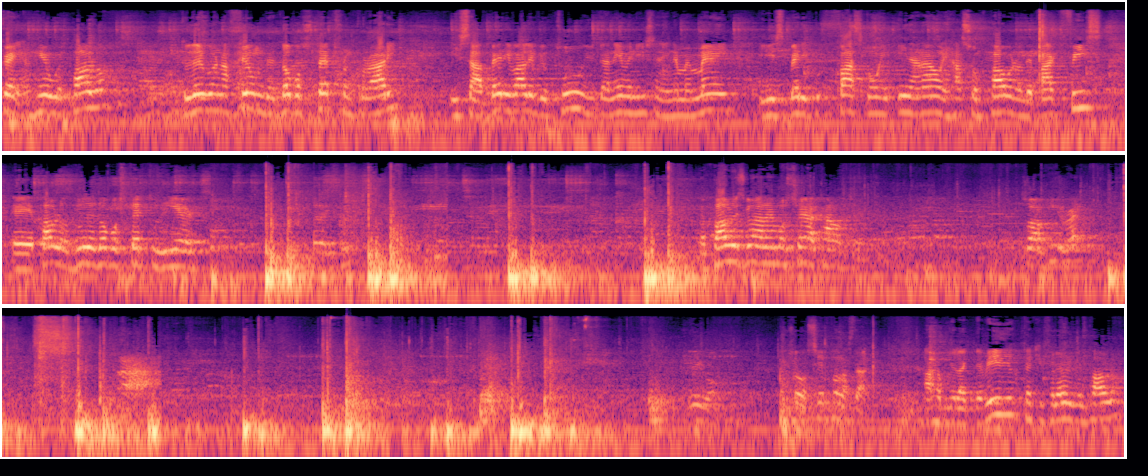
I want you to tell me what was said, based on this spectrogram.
Okay, I'm here with Pablo. Today we're gonna film the double step from karate. It's a very valuable tool. You can even use it in MMA. It's very fast going in and out. It has some power on the back feet. Uh, Pablo, do the double step to the air. And Pablo is gonna demonstrate a counter. So I'm here, right? There you go. So simple as that. I hope you like the video. Thank you for everything, Pablo.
